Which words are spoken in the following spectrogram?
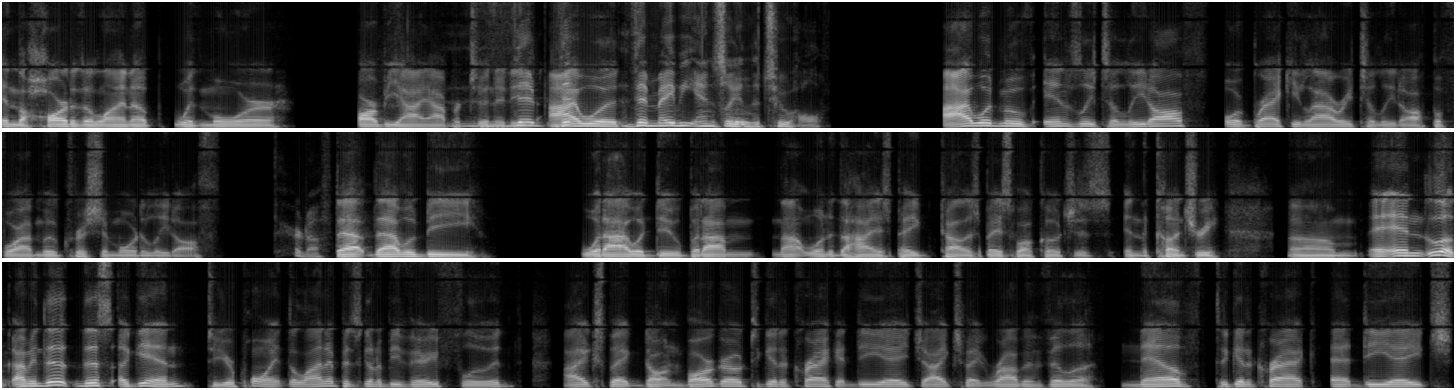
in the heart of the lineup with more RBI opportunities. Then, I would then maybe Ensley in the two hole. I would move Ensley to lead off or Brad Lowery to lead off before I move Christian Moore to lead off. Fair enough. That that would be what I would do, but I'm not one of the highest paid college baseball coaches in the country. Um, and, and look, I mean, th- this again, to your point, the lineup is going to be very fluid. I expect Dalton Bargo to get a crack at DH. I expect Robin Villa Nev to get a crack at DH.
